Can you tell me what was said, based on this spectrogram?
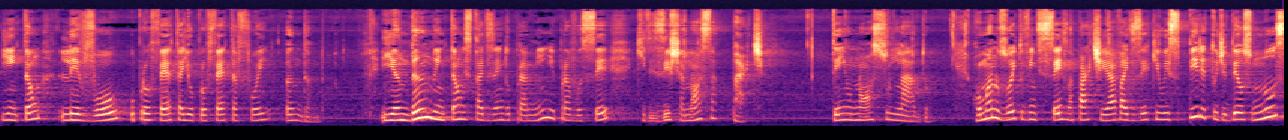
e então levou o profeta e o profeta foi andando. E andando, então, está dizendo para mim e para você que existe a nossa parte, tem o nosso lado. Romanos 8, 26, na parte A, vai dizer que o Espírito de Deus nos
